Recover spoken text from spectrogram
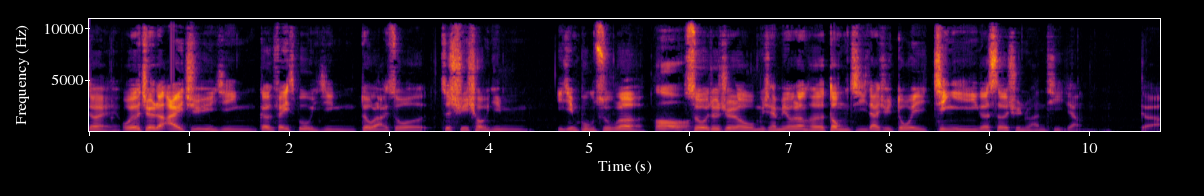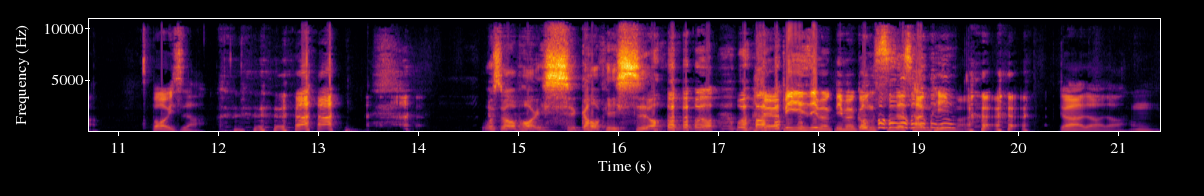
对，我就觉得 IG 已经跟 Facebook 已经对我来说，这需求已经已经补足了。哦，所以我就觉得我目前没有任何的动机再去多经营一个社群软体这样。对啊。不好意思啊，为什么不好意思？关我屁事哦！因为毕竟是你们你们公司的产品嘛。对啊，对啊，对啊，嗯，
